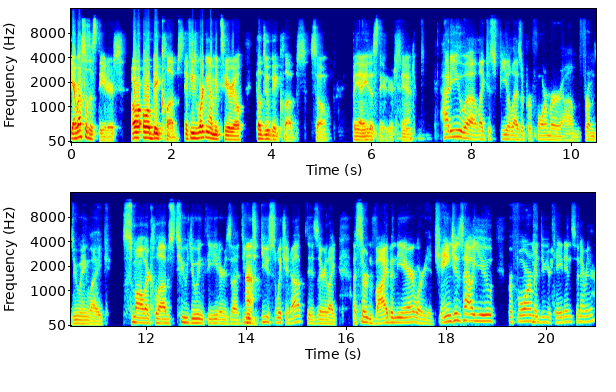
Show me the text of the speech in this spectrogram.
yeah russell does theaters or or big clubs. If he's working on material he'll do big clubs so but yeah, he does theaters. Yeah. How do you uh, like just feel as a performer um, from doing like smaller clubs to doing theaters? Uh, do you do you switch it up? Is there like a certain vibe in the air where it changes how you perform and do your cadence and everything?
